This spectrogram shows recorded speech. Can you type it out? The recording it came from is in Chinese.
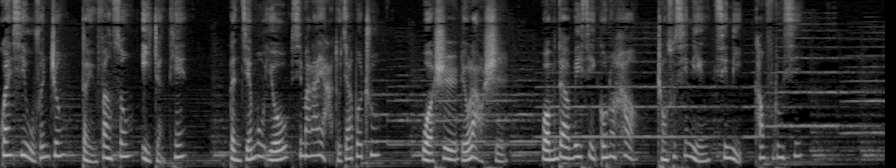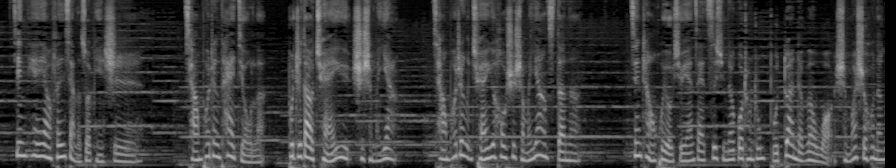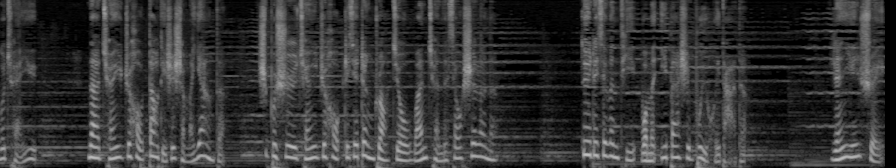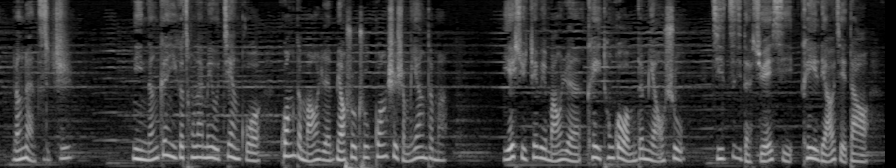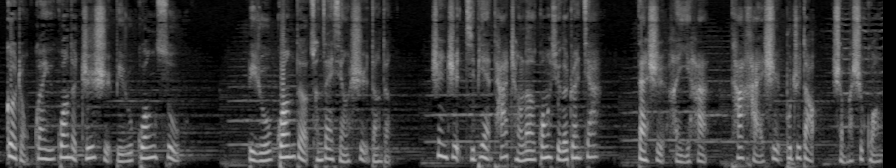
关系五分钟等于放松一整天。本节目由喜马拉雅独家播出。我是刘老师，我们的微信公众号“重塑心灵心理康复中心”。今天要分享的作品是：强迫症太久了，不知道痊愈是什么样。强迫症痊愈后是什么样子的呢？经常会有学员在咨询的过程中不断的问我，什么时候能够痊愈？那痊愈之后到底是什么样的？是不是痊愈之后这些症状就完全的消失了呢？对于这些问题，我们一般是不予回答的。人饮水，冷暖自知。你能跟一个从来没有见过光的盲人描述出光是什么样的吗？也许这位盲人可以通过我们的描述及自己的学习，可以了解到各种关于光的知识，比如光速。比如光的存在形式等等，甚至即便他成了光学的专家，但是很遗憾，他还是不知道什么是光。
